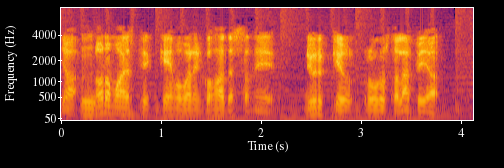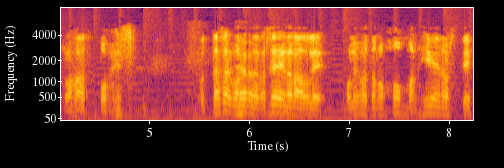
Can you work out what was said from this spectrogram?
Ja Mm. normaalisti Game Overin kohdassa niin nyrkki ruudusta läpi ja rahat pois. Mutta tässä kohtaa, kun Sega oli hoitanut homman hienosti,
